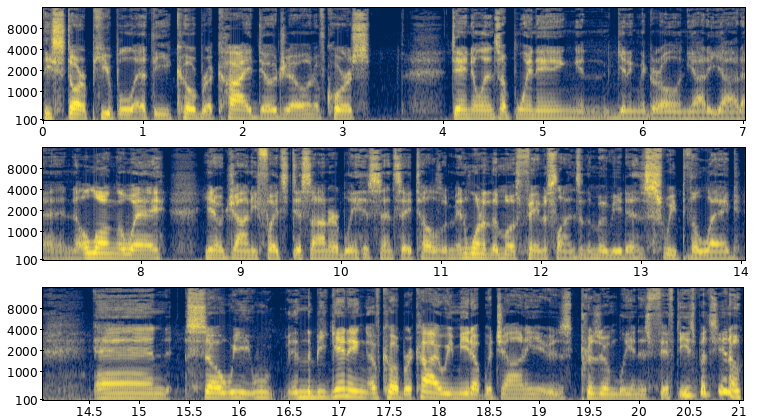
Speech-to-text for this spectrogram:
the star pupil at the Cobra Kai dojo, and of course. Daniel ends up winning and getting the girl and yada yada. And along the way, you know, Johnny fights dishonorably. His sensei tells him in one of the most famous lines in the movie to sweep the leg. And so we, in the beginning of Cobra Kai, we meet up with Johnny, who's presumably in his 50s, but, you know,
